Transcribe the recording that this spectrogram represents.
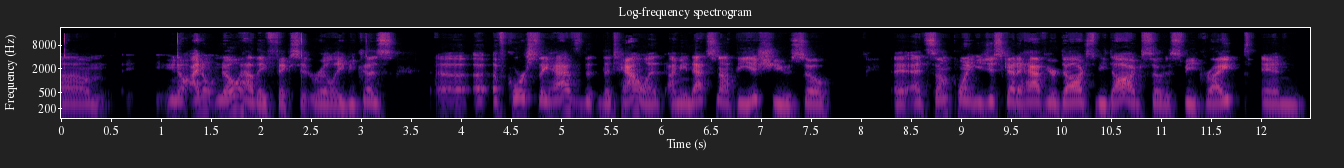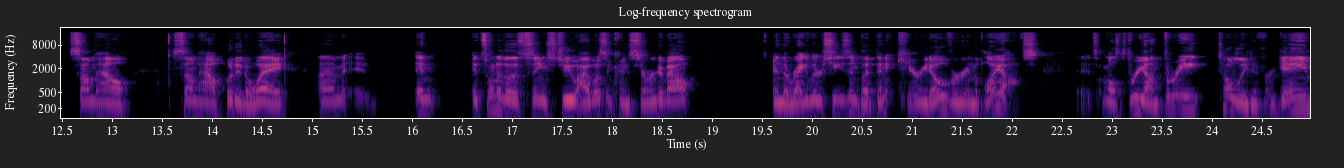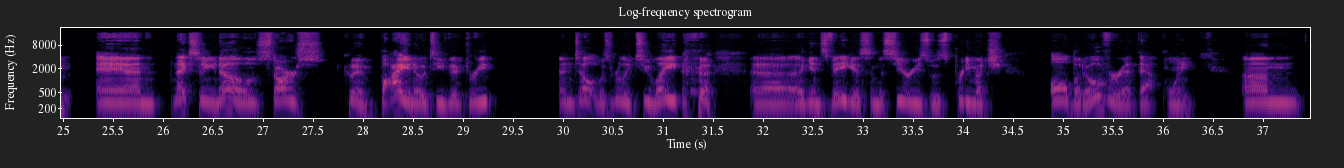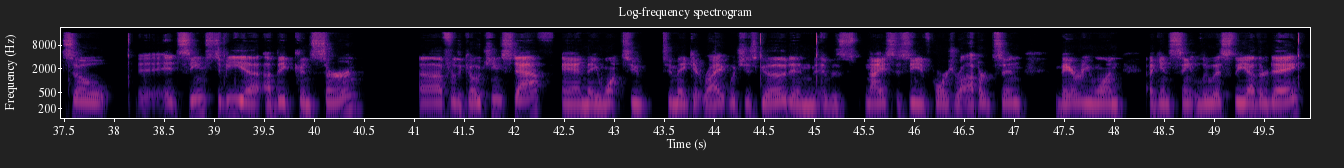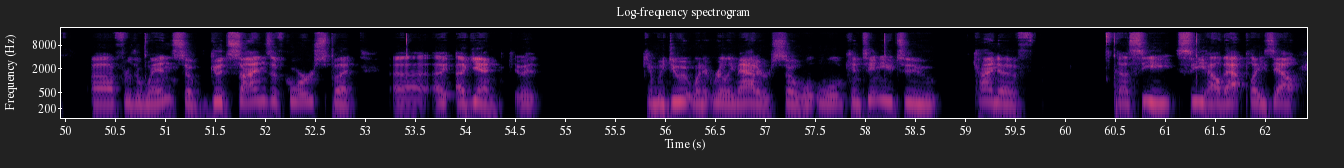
Um, you know, I don't know how they fix it really because, uh, of course, they have the, the talent. I mean, that's not the issue. So, at some point you just got to have your dogs be dogs so to speak right and somehow somehow put it away um, and it's one of those things too i wasn't concerned about in the regular season but then it carried over in the playoffs it's almost three on three totally different game and next thing you know stars couldn't buy an ot victory until it was really too late uh, against vegas and the series was pretty much all but over at that point um, so it seems to be a, a big concern uh, for the coaching staff, and they want to to make it right, which is good. And it was nice to see, of course, Robertson Barry one against St. Louis the other day uh, for the win. So good signs, of course. But uh, again, can we do it when it really matters? So we'll, we'll continue to kind of uh, see see how that plays out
